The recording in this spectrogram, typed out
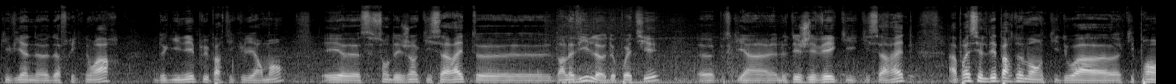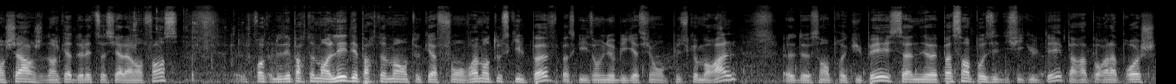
qui viennent d'Afrique noire, de Guinée plus particulièrement. Et euh, ce sont des gens qui s'arrêtent euh, dans la ville de Poitiers, euh, parce qu'il y a le TGV qui, s'arrête. Après, c'est le département qui, doit, qui prend en charge dans le cadre de l'aide sociale à l'enfance. Je crois que le département, les départements en tout cas, font vraiment tout ce qu'ils peuvent, parce qu'ils ont une obligation plus que morale de s'en préoccuper. Ça ne va pas sans poser de difficultés par rapport à l'approche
